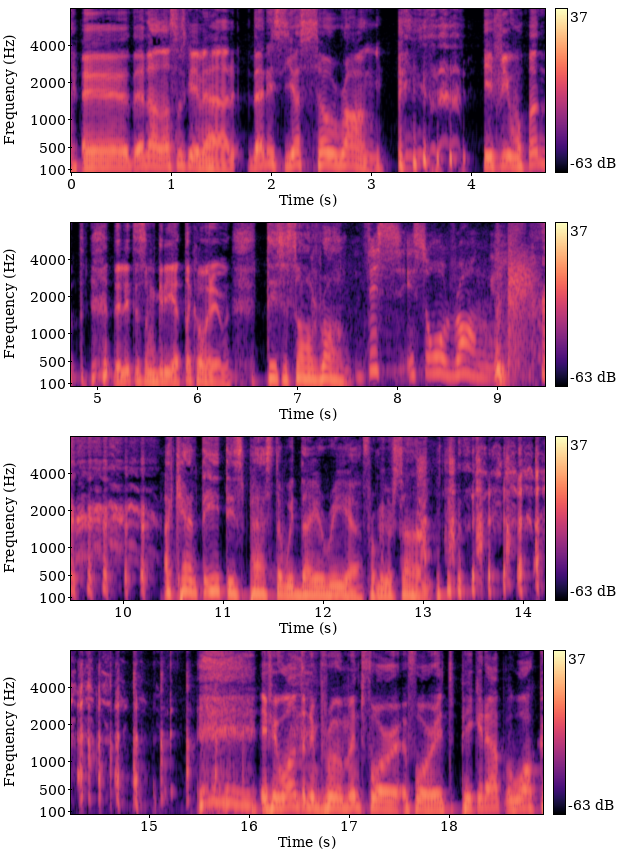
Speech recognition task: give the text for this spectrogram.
Eh, det är en annan som skriver här. That is just so wrong. If you want... Det är lite som Greta kommer in. This is all wrong. This is all wrong. I can't eat this pasta with diarrhea from your son. If you want an improvement for, for it, pick it up, walk...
